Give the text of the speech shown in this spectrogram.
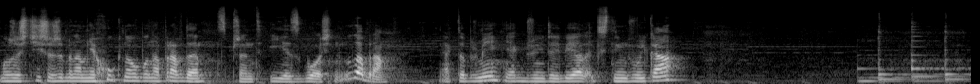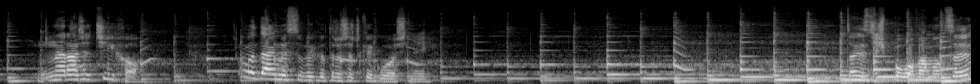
może ściszę, żeby nam nie huknął, bo naprawdę sprzęt jest głośny. No dobra, jak to brzmi? Jak brzmi JBL Extreme 2? Na razie cicho, ale dajmy sobie go troszeczkę głośniej. To jest gdzieś połowa mocy.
